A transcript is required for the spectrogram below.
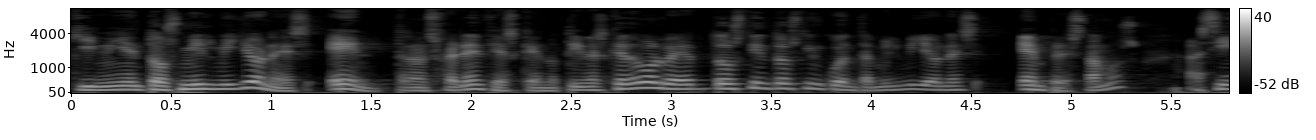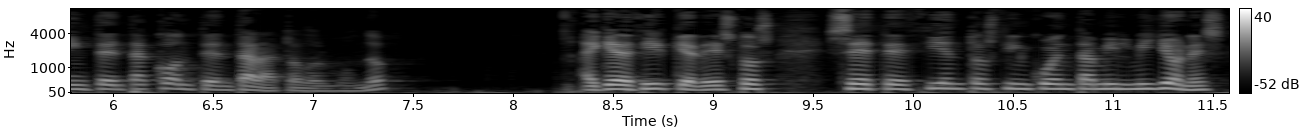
500.000 millones en transferencias que no tienes que devolver, 250.000 millones en préstamos. Así intenta contentar a todo el mundo. Hay que decir que de estos 750.000 millones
